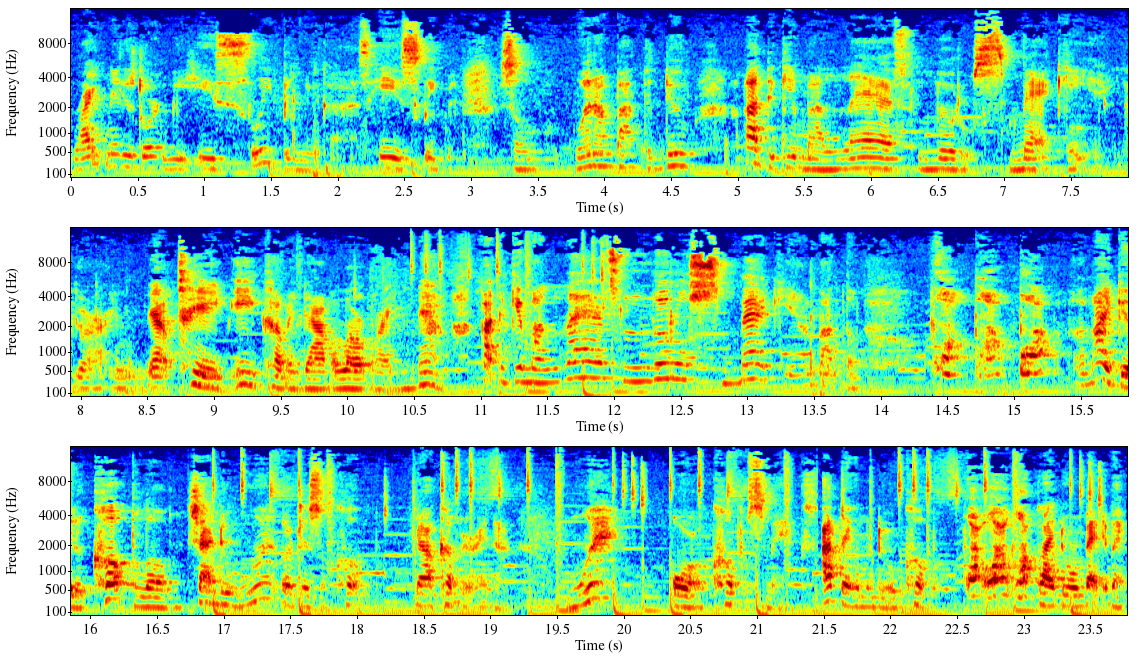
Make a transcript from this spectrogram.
right next door to me. He's sleeping, you guys. He is sleeping. So what I'm about to do, I'm about to get my last little smack in. You already know. Team E coming down below right now. About to get my last little smack in. I'm about to Pwah, pwah, pwah. I might get a couple of them. Should I do one or just a couple? Y'all here right now. One or a couple smacks. I think I'm gonna do a couple. Wah, wah, wah, like doing back to back.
